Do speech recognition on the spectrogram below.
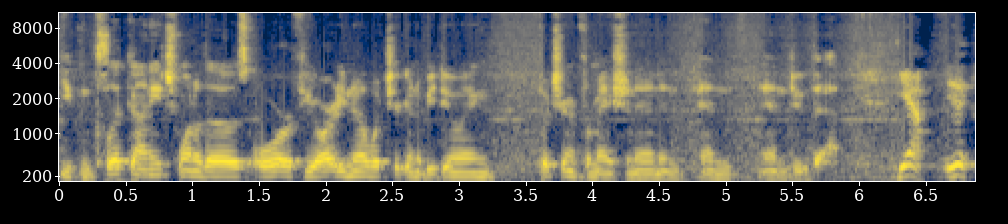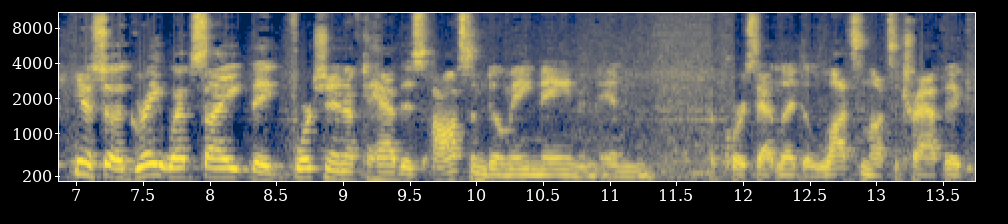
You can click on each one of those, or if you already know what you're going to be doing, put your information in and, and, and do that. Yeah, you know, so a great website. They fortunate enough to have this awesome domain name, and, and of course that led to lots and lots of traffic.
